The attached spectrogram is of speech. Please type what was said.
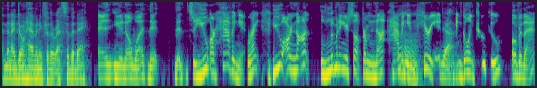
And then I don't have any for the rest of the day. and you know what that, that so you are having it right you are not limiting yourself from not having Mm, it period yeah. and going cuckoo over that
